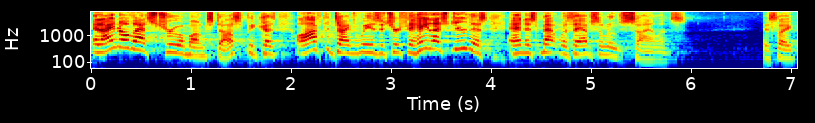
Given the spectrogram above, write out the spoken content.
And I know that's true amongst us because oftentimes we as a church say, hey, let's do this. And it's met with absolute silence. It's like,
